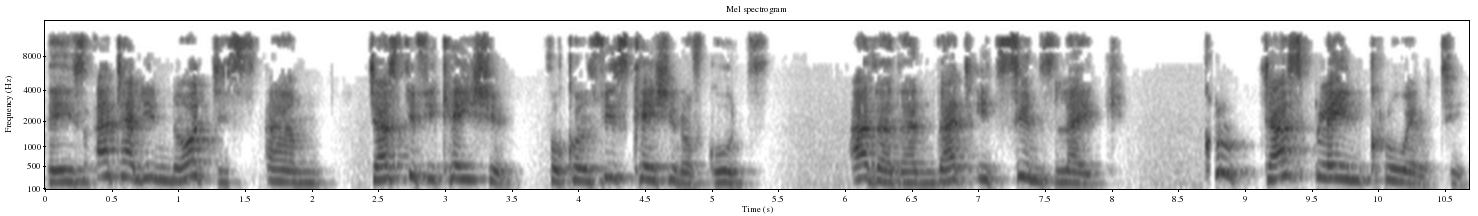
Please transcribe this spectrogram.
There is utterly no dis, um, justification for confiscation of goods, other than that it seems like cru- just plain cruelty.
